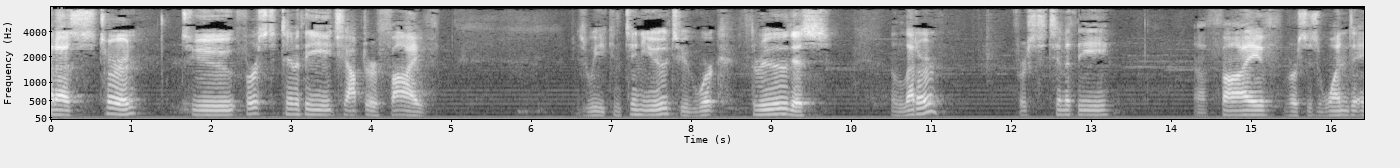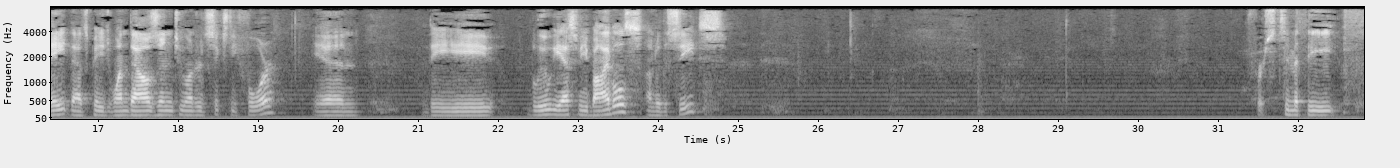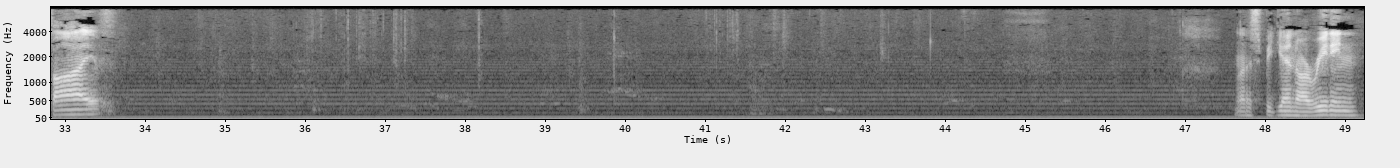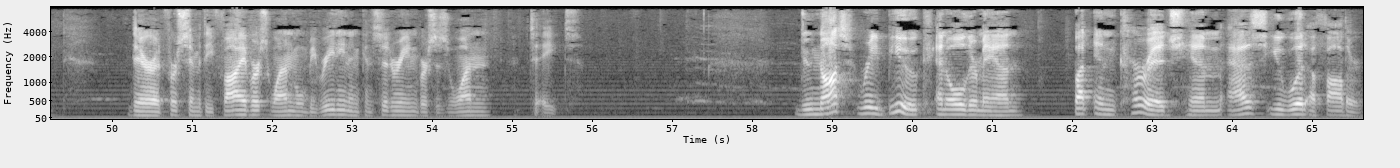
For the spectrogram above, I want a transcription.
Let us turn to 1 Timothy chapter 5 as we continue to work through this letter. 1 Timothy uh, 5 verses 1 to 8. That's page 1264 in the blue ESV Bibles under the seats. 1 Timothy 5. Let us begin our reading there at 1 Timothy 5, verse 1. We'll be reading and considering verses 1 to 8. Do not rebuke an older man, but encourage him as you would a father.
